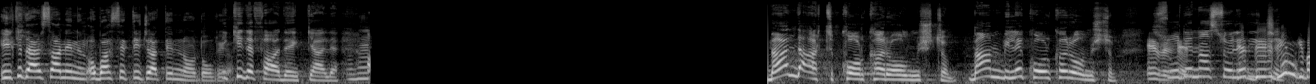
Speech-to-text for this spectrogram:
İlki dershanenin o bahsettiği caddenin orada oluyor. İki defa denk geldi. Ben de artık korkar olmuştum. Ben bile korkar olmuştum. Sude Naz Ya söylediği için. dediğim gibi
